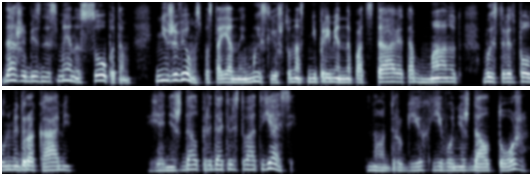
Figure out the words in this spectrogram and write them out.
даже бизнесмены с опытом, не живем с постоянной мыслью, что нас непременно подставят, обманут, выставят полными дураками. Я не ждал предательства от Яси но от других его не ждал тоже.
